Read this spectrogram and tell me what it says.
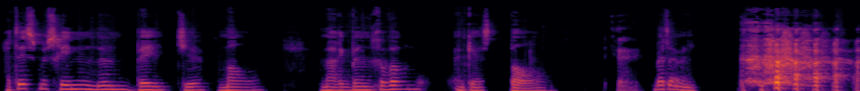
Het is misschien een beetje mal, maar ik ben gewoon een kerstbal. Oké. Bert en Ernie.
